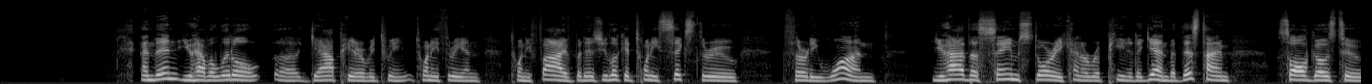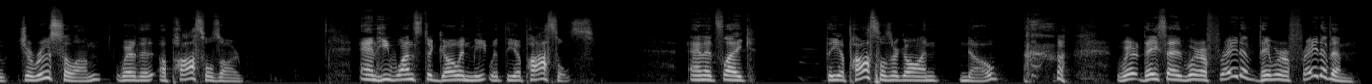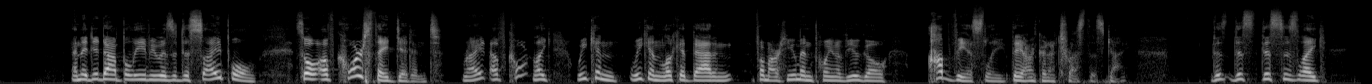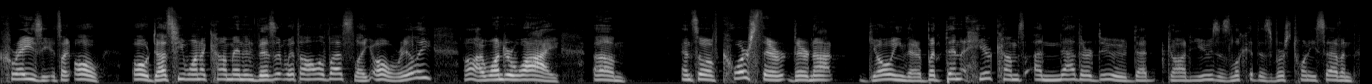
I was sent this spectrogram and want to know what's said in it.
And then you have a little uh, gap here between 23 and 25, but as you look at 26 through 31, you have the same story kind of repeated again, but this time Saul goes to Jerusalem where the apostles are. And he wants to go and meet with the apostles. And it's like the apostles are going, no. they said we're afraid of they were afraid of him. And they did not believe he was a disciple. So of course they didn't, right? Of course like we can we can look at that and from our human point of view go, obviously they aren't going to trust this guy. This this this is like crazy. It's like, oh, oh, does he want to come in and visit with all of us? Like, oh, really? Oh, I wonder why. Um, and so, of course, they're they're not going there. But then here comes another dude that God uses. Look at this, verse 27.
